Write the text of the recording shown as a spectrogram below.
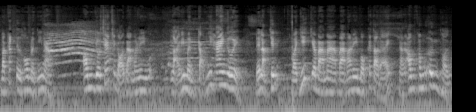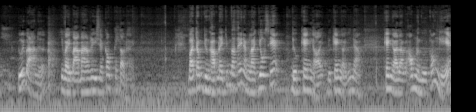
và cách từ hôn là như thế nào? Ông Joseph sẽ gọi bà Marie lại với mình cộng với hai người để làm chứng và viết cho bà mà bà Marie một cái tờ để rằng ông không ưng thuận cưới bà nữa. Như vậy bà Mary sẽ có một cái tờ đệ và trong trường hợp này chúng ta thấy rằng là Joseph được khen ngợi được khen ngợi như nào? Khen ngợi là ông là người có nghĩa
